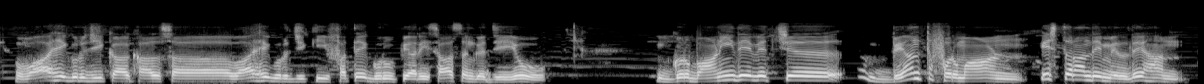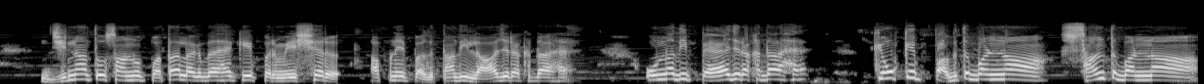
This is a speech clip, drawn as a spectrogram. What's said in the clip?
ਵਾਹਿਗੁਰੂ ਜੀ ਕਾ ਖਾਲਸਾ, ਵਾਹਿਗੁਰੂ ਜੀ ਕੀ ਫਤਿਹ, ਗੁਰੂ ਪਿਆਰੀ ਸਾਧ ਸੰਗਤ ਜੀਓ। ਗੁਰਬਾਣੀ ਦੇ ਵਿੱਚ ਬੇਅੰਤ ਫਰਮਾਨ ਇਸ ਤਰ੍ਹਾਂ ਦੇ ਮਿਲਦੇ ਹਨ, ਜਿਨ੍ਹਾਂ ਤੋਂ ਸਾਨੂੰ ਪਤਾ ਲੱਗਦਾ ਹੈ ਕਿ ਪਰਮੇਸ਼ਰ ਆਪਣੇ ਭਗਤਾਂ ਦੀ ਲਾਜ ਰੱਖਦਾ ਹੈ, ਉਹਨਾਂ ਦੀ ਪੈਜ ਰੱਖਦਾ ਹੈ, ਕਿਉਂਕਿ ਭਗਤ ਬਣਨਾ, ਸੰਤ ਬਣਨਾ,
